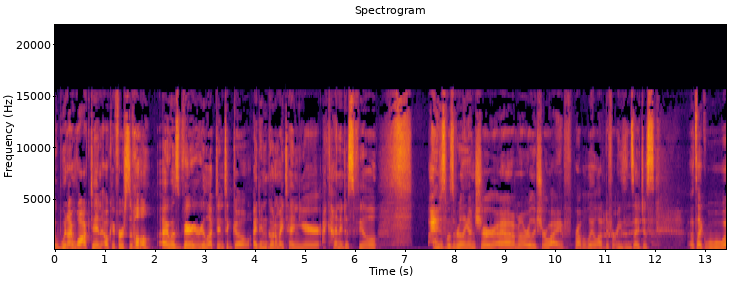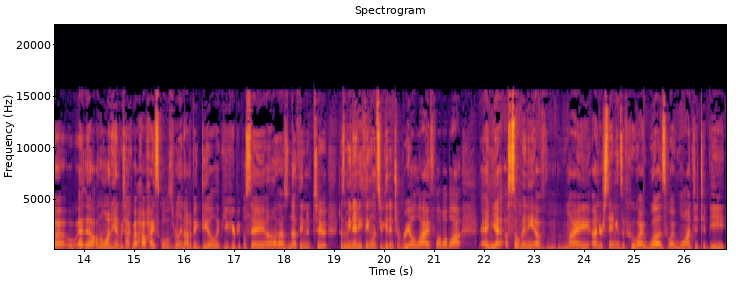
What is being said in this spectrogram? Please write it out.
when I walked in, okay, first of all, I was very reluctant to go. I didn't go to my 10 year. I kind of just feel I just was really unsure. I'm not really sure why. Probably a lot of different reasons. I just, it's like, what, on the one hand, we talk about how high school is really not a big deal. Like you hear people say, oh, that was nothing to, doesn't mean anything once you get into real life, blah, blah, blah and yet so many of my understandings of who I was, who I wanted to be,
